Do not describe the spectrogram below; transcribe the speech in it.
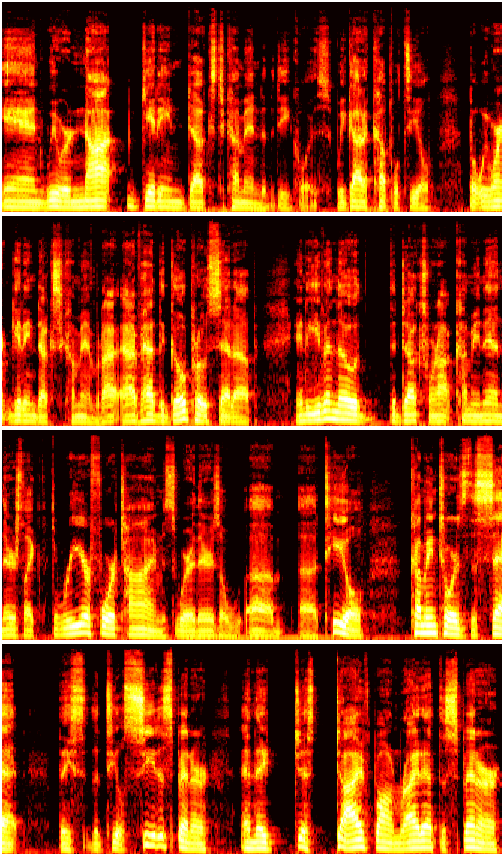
and we were not getting ducks to come into the decoys. We got a couple teal, but we weren't getting ducks to come in. But I, have had the GoPro set up, and even though the ducks were not coming in, there's like three or four times where there's a, uh, a teal coming towards the set. They the teal see the spinner, and they just dive bomb right at the spinner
